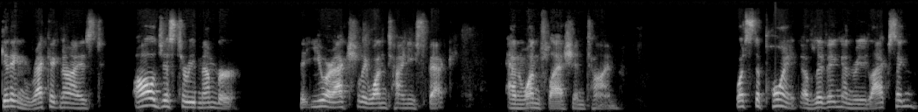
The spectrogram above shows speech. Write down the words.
getting recognized, all just to remember that you are actually one tiny speck and one flash in time. What's the point of living and relaxing,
